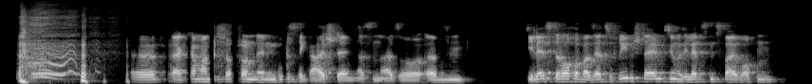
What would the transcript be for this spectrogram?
äh, da kann man sich doch schon in ein gutes Regal stellen lassen. Also ähm, die letzte Woche war sehr zufriedenstellend, beziehungsweise die letzten zwei Wochen.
